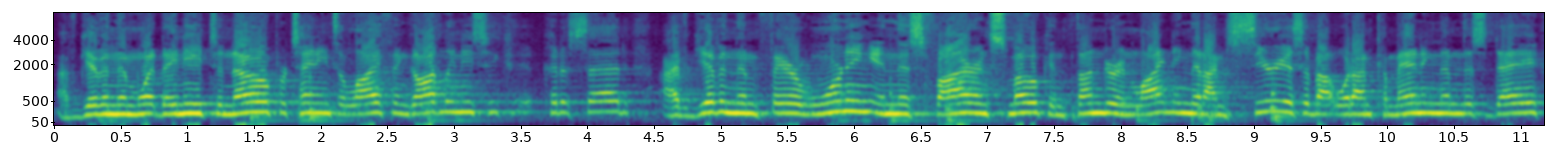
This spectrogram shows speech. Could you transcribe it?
I've given them what they need to know pertaining to life and godliness, he could have said. I've given them fair warning in this fire and smoke and thunder and lightning that I'm serious about what I'm commanding them this day.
